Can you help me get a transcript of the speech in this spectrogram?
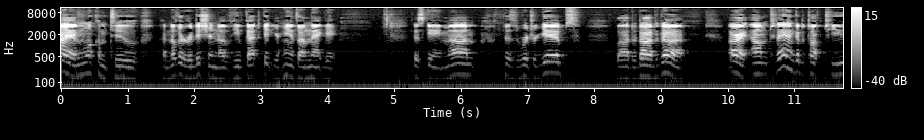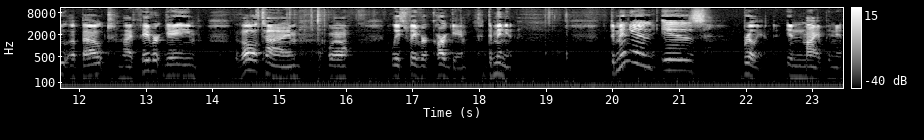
Hi, and welcome to another edition of You've Got to Get Your Hands on That Game. This game. Um, this is Richard Gibbs. La da da da da. Alright, um, today I'm going to talk to you about my favorite game of all time. Well, at least favorite card game Dominion. Dominion is brilliant, in my opinion,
